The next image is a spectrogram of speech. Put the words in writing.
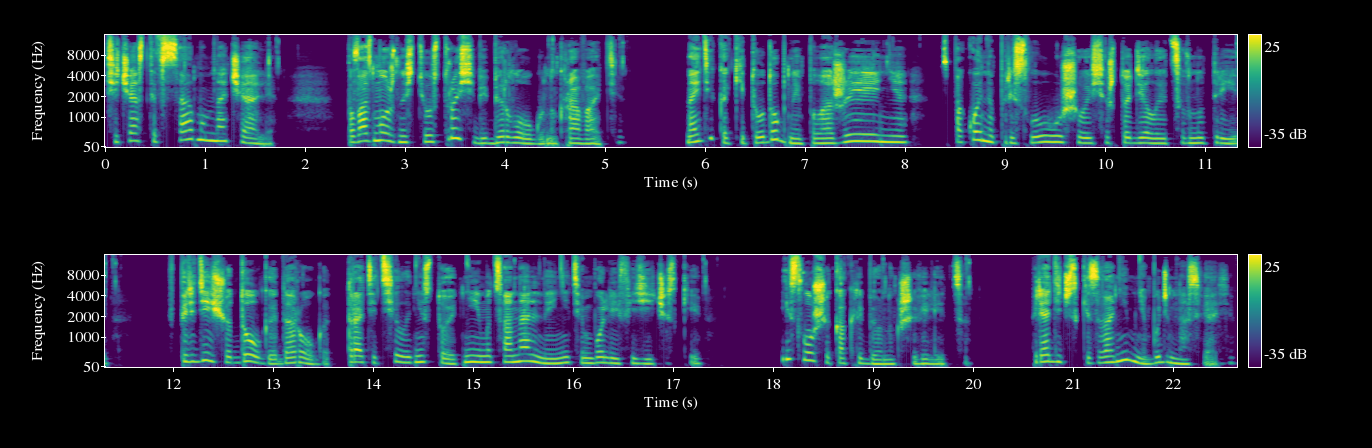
Сейчас ты в самом начале. По возможности устрой себе берлогу на кровати. Найди какие-то удобные положения, спокойно прислушивайся, что делается внутри. Впереди еще долгая дорога. Тратить силы не стоит, ни эмоциональные, ни тем более физические. И слушай, как ребенок шевелится. Периодически звони мне, будем на связи.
